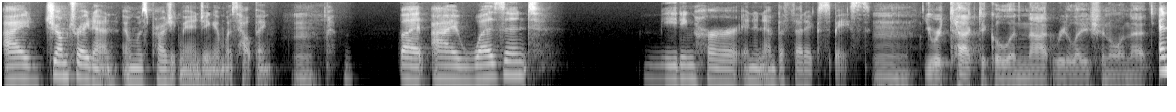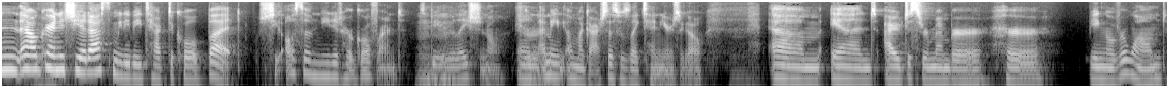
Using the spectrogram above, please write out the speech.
I jumped right in and was project managing and was helping. But I wasn't meeting her in an empathetic space. Mm, you were tactical and not relational in that. And now, granted, she had asked me to be tactical, but she also needed her girlfriend to be relational. And I mean, oh my gosh, this was like 10 years ago. Um, and I just remember her being overwhelmed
